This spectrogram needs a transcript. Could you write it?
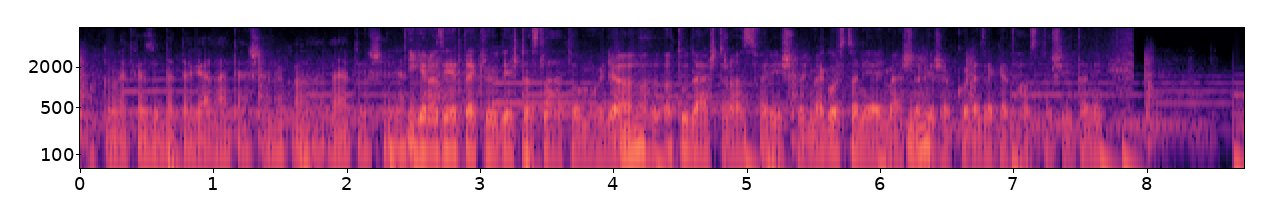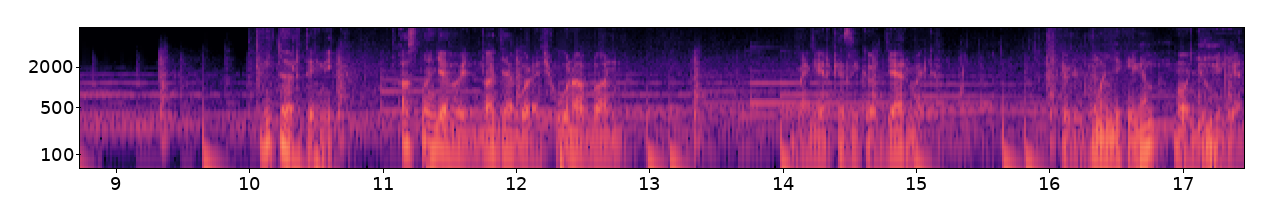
a következő beteg ellátásának a lehetősége. Igen, az érteklődést azt látom, hogy a, a, a tudástranszfer is, hogy megosztani egymással, mm. és akkor ezeket hasznosítani. Mi történik? Azt mondja, hogy nagyjából egy hónapban megérkezik a gyermek? Körülbelül. Mondjuk igen. Mondjuk igen.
